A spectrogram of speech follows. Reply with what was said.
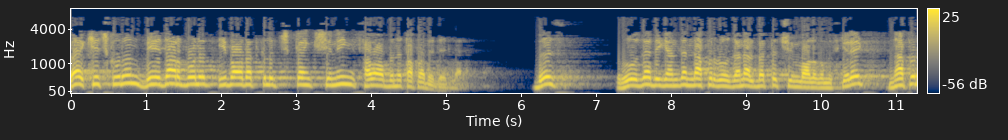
va kechqurun bedor bo'lib ibodat qilib chiqqan kishining savobini topadi dedilar. Biz ro'za deganda nafr ro'zani albatta tushunmoqligimiz kerak. Nafr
